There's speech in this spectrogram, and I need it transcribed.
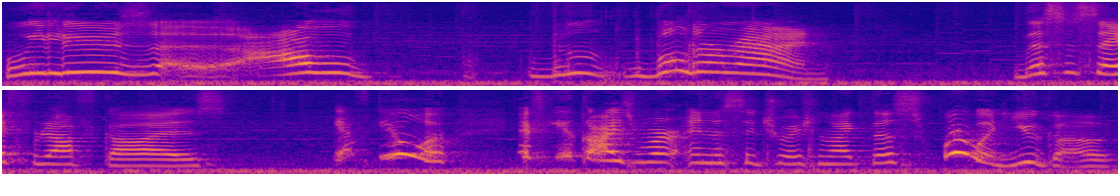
we lose uh, our Boulderman. This is safe enough, guys. If you were, if you guys were in a situation like this, where would you go?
